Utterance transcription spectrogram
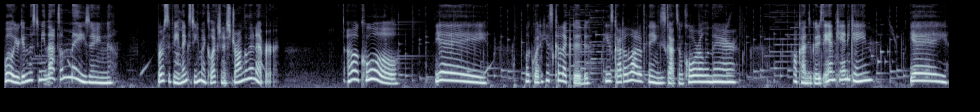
Whoa, you're giving this to me? That's amazing. Brosephine, thanks to you, my collection is stronger than ever. Oh, cool. Yay! Look what he has collected. He's got a lot of things. He's got some coral in there. All kinds of goodies. And candy cane. Yay!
